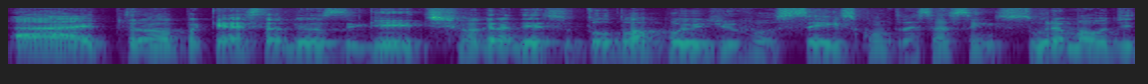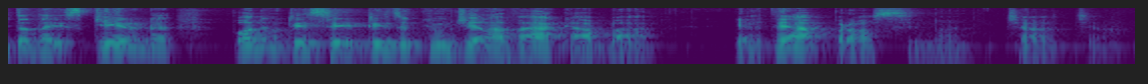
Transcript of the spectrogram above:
Ai, tropa, quer saber o seguinte? Eu agradeço todo o apoio de vocês contra essa censura maldita da esquerda. Podem ter certeza que um dia ela vai acabar. E até a próxima. Tchau, tchau.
